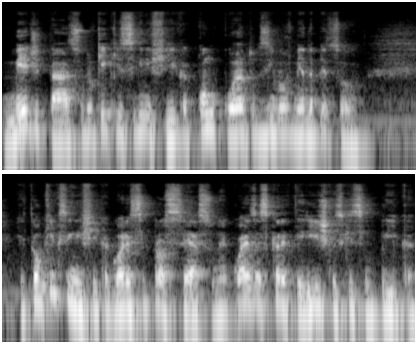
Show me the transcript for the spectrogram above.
meditar sobre o que, que isso significa com quanto desenvolvimento da pessoa. Então, o que, que significa agora esse processo? Né? Quais as características que se implica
